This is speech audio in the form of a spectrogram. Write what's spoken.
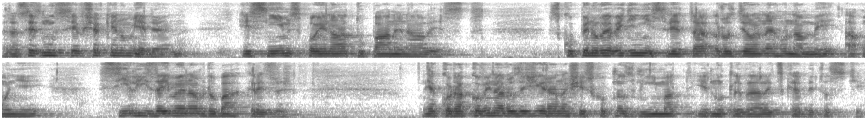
Rasismus je však jenom jeden, i s ním spojená tupá nenávist. Skupinové vidění světa, rozděleného na my a oni, sílí zejména v dobách krize. Jako rakovina rozežírá naši schopnost vnímat jednotlivé lidské bytosti.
